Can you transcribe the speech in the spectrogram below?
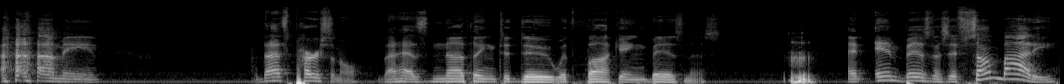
I mean, that's personal. That has nothing to do with fucking business. Mm-hmm. And in business, if somebody,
